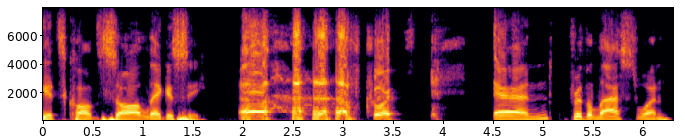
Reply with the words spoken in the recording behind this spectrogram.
it's called saw legacy Uh, of course. And for the last one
